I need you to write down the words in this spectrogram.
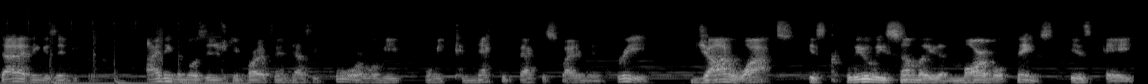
that I think is interesting. I think the most interesting part of Fantastic Four when we when we connect it back to Spider-Man 3 Jon Watts is clearly somebody that Marvel thinks is a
